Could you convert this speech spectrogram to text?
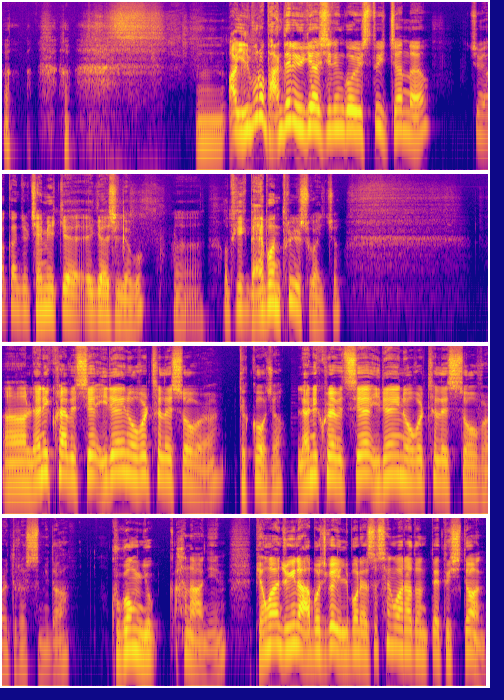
음, 아 일부러 반대로 얘기하시는 거일 수도 있지 않나요? 좀 약간 좀 재미있게 얘기하시려고 어, 어떻게 매번 틀릴 수가 있죠? 어, 레니 크래비스의 It Ain't Over Till It's Over 듣고 오죠. 레니 크래비스의 It Ain't Over Till It's Over 들었습니다. 906 하나님 병환 중인 아버지가 일본에서 생활하던 때 드시던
